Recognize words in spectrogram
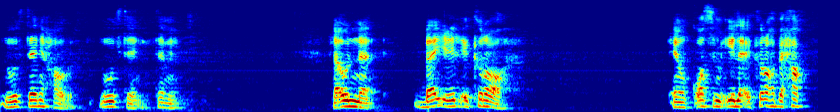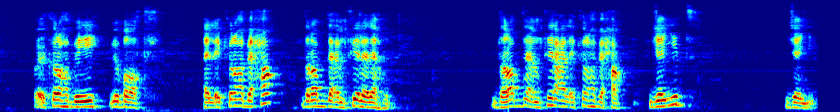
نقول تاني حاضر نقول تاني تمام. لقلنا بيع الإكراه ينقسم إلى إكراه بحق وإكراه بإيه؟ بباطل. الإكراه بحق ضربنا أمثلة له. ضربنا أمثلة على الإكراه بحق. جيد؟ جيد.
